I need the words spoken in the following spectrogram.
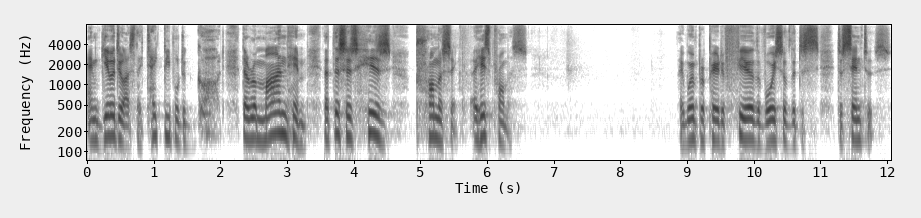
and give it to us. They take people to God. They remind Him that this is His promising, uh, His promise. They weren't prepared to fear the voice of the dis- dissenters.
